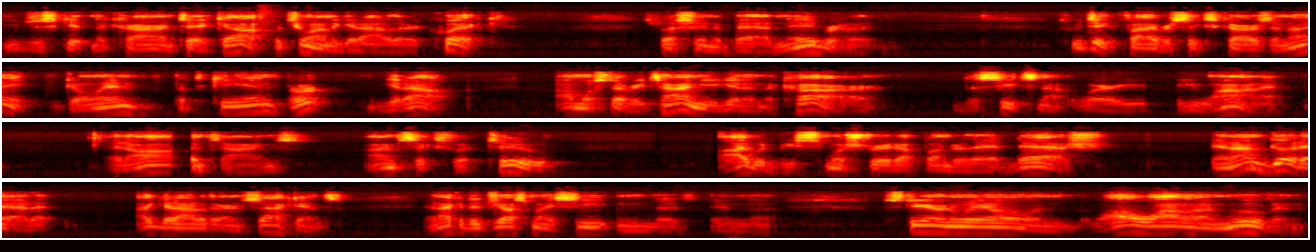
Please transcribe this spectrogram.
You just get in the car and take off, but you wanted to get out of there quick, especially in a bad neighborhood. So we take five or six cars a night, go in, put the key in, burp, get out. Almost every time you get in the car, the seat's not where you, you want it. And oftentimes, I'm six foot two, I would be smushed right up under that dash. And I'm good at it. I get out of there in seconds. And I could adjust my seat and the, in the steering wheel and all while I'm moving.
